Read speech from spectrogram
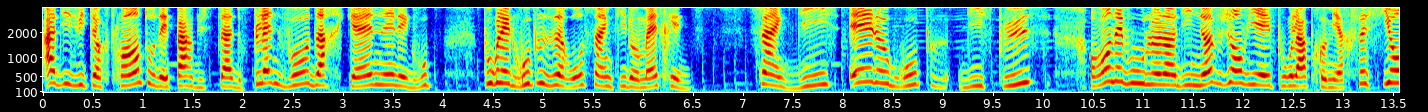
à 18h30 au départ du stade Pleine-Vaux d'Arken et les groupes pour les groupes 0, 5 km et 5, 10 et le groupe 10 +. Rendez-vous le lundi 9 janvier pour la première session.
